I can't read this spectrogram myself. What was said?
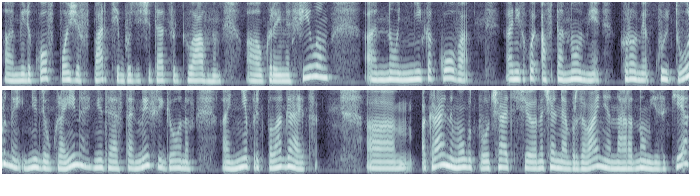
а, Милюков позже в партии будет считаться главным а, украинофилом, а, но никакого, никакой автономии, кроме культурной, ни для Украины, ни для остальных регионов не предполагается. Окраины могут получать начальное образование на родном языке,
